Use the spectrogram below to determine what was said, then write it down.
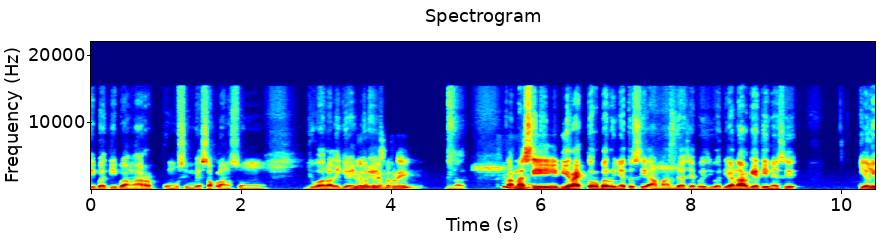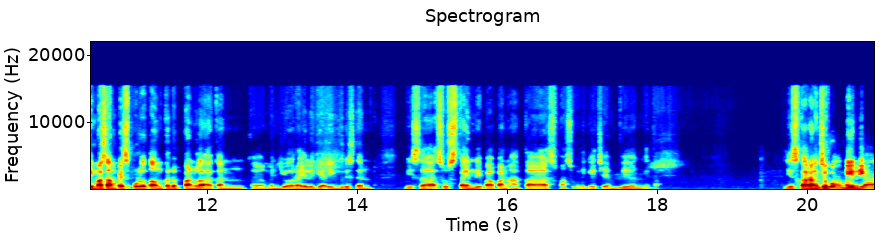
tiba-tiba ngarep "Oh, musim besok langsung juara Liga Juara Inggris. Premier League. Benar. Karena si direktur barunya tuh si Amanda siapa juga dia nargetinnya sih ya 5 sampai 10 tahun ke depan lah akan eh, menjuarai Liga Inggris dan bisa sustain di papan atas masuk Liga Champion Hmm. gitu. Jadi sekarang cukup dinik, mereka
